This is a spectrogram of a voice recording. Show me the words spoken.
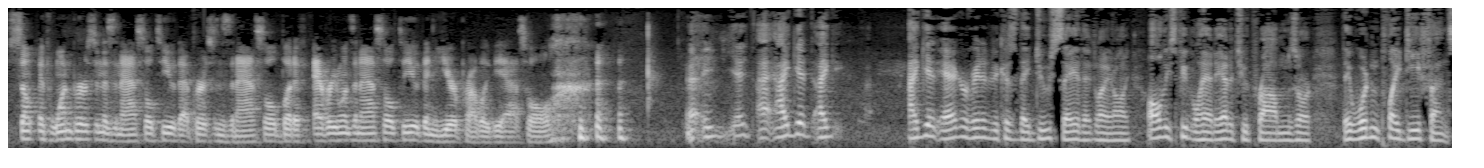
some if one person is an asshole to you, that person's an asshole. But if everyone's an asshole to you, then you're probably the asshole. Uh, I, I, I get I, I get aggravated because they do say that you know, like all these people had attitude problems or they wouldn't play defense.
